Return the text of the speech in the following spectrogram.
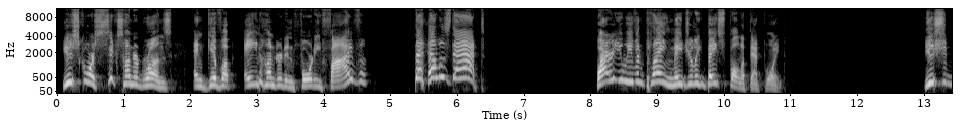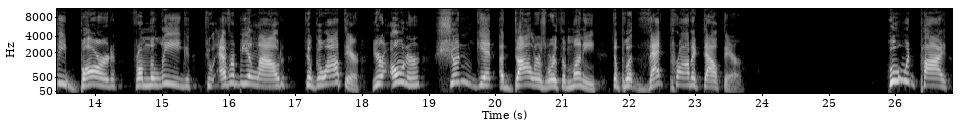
you score 600 runs and give up 845? The hell is that? Why are you even playing Major League Baseball at that point? You should be barred from the league to ever be allowed to go out there. Your owner shouldn't get a dollar's worth of money to put that product out there. Who would buy?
